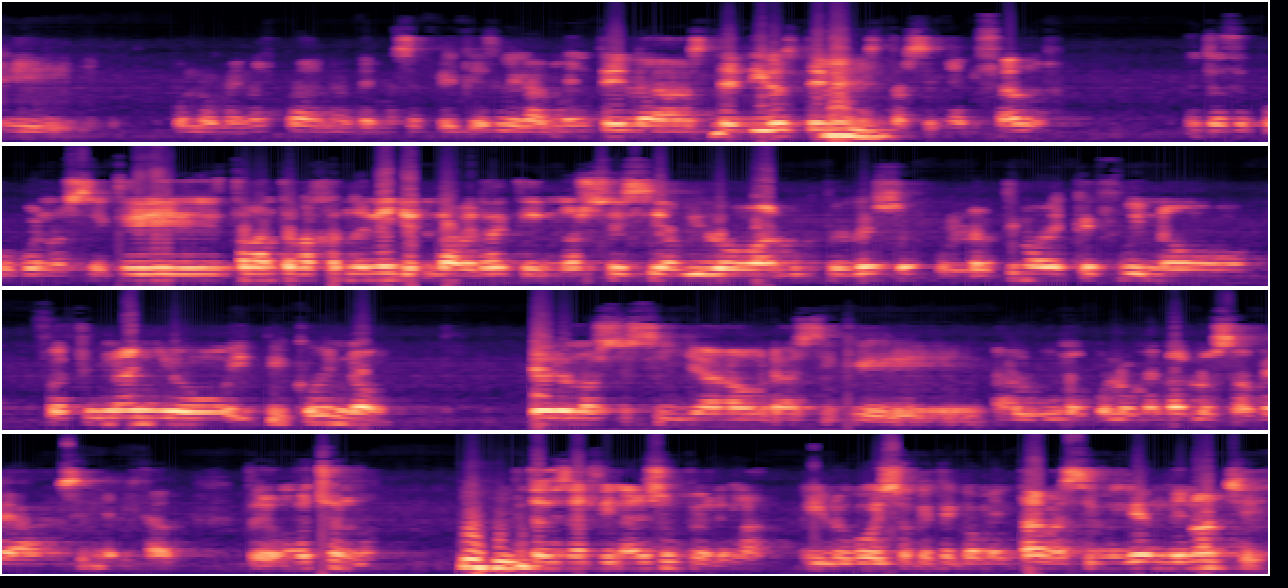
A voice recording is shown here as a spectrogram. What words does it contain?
eh, por lo menos para las demás especies, legalmente los tendidos deben estar señalizados. Entonces, pues bueno, sé que estaban trabajando en ello. La verdad que no sé si ha habido algún progreso, porque la última vez que fui no fue hace un año y pico y no. Pero no sé si ya ahora sí que alguno por lo menos los había señalizado, pero muchos no. Entonces al final es un problema. Y luego eso que te comentaba, si migran de noche,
